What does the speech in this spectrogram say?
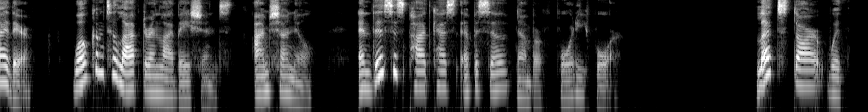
Hi there. Welcome to Laughter and Libations. I'm Chanel, and this is podcast episode number 44. Let's start with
